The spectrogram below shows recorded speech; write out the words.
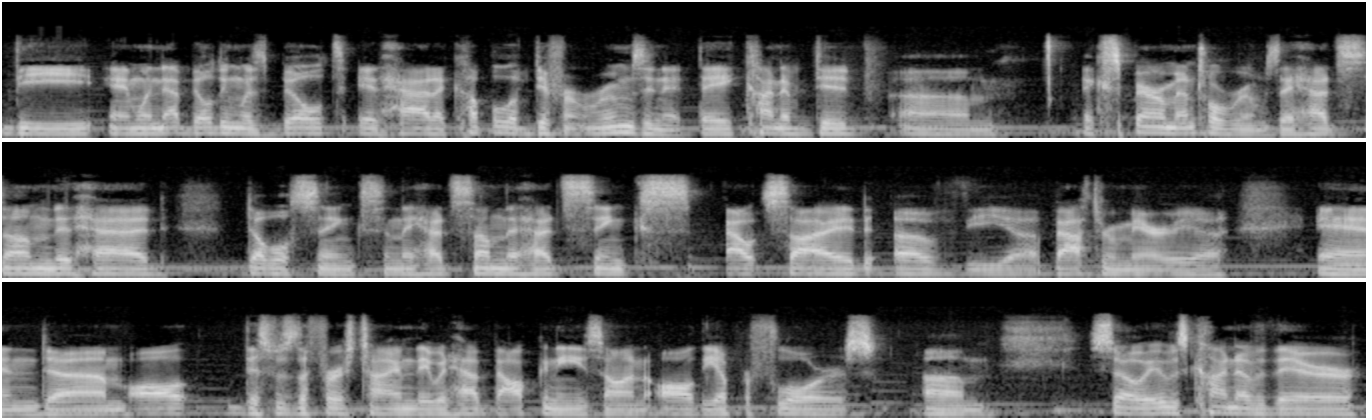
the and when that building was built, it had a couple of different rooms in it. They kind of did um, experimental rooms. They had some that had double sinks, and they had some that had sinks outside of the uh, bathroom area. And um, all this was the first time they would have balconies on all the upper floors. Um, so it was kind of their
